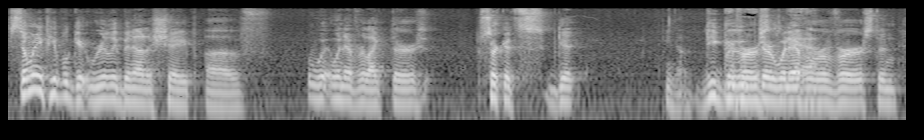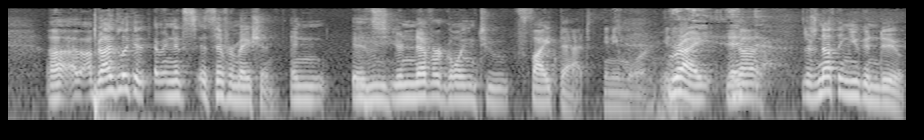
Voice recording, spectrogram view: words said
so many people get really bent out of shape of whenever like their circuits get, you know, degooped or whatever yeah. reversed, and uh, but I'd look at. I mean, it's it's information, and it's you're never going to fight that anymore. you know? Mm-hmm. Right, and- not, there's nothing you can do.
